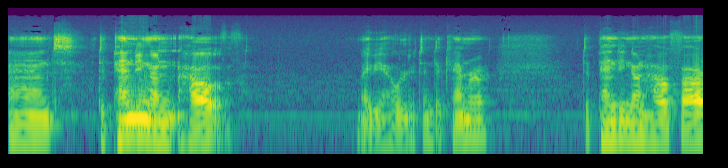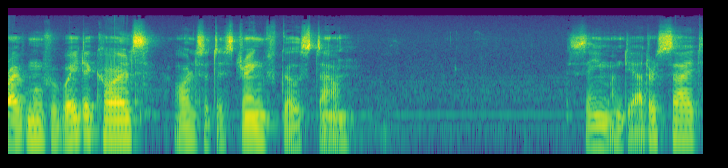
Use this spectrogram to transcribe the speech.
And depending on how, maybe hold it in the camera, depending on how far I move away the coils, also the strength goes down same on the other side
